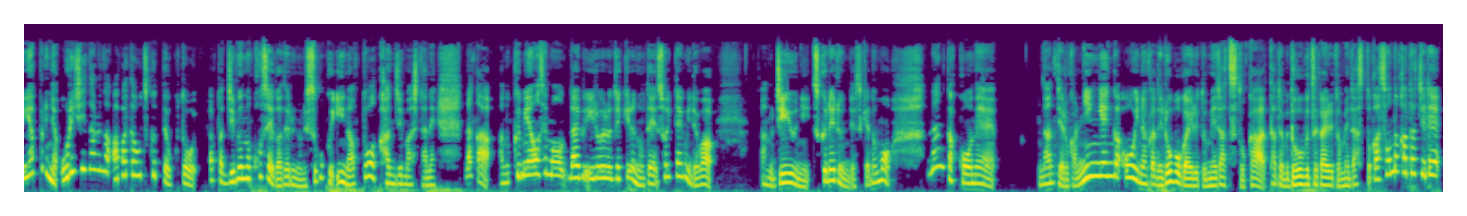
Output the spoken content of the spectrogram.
やっぱりね、オリジナルのアバターを作っておくと、やっぱ自分の個性が出るのですごくいいなとは感じましたね。なんか、あの、組み合わせもだいぶいろいろできるので、そういった意味では、あの、自由に作れるんですけども、なんかこうね、なんていうのか、人間が多い中でロボがいると目立つとか、例えば動物がいると目立つとか、そんな形で、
